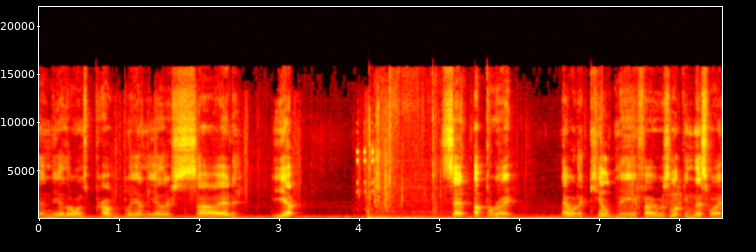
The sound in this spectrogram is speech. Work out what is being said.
And the other one's probably on the other side. Yep. Set upright. That would have killed me if I was looking this way.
